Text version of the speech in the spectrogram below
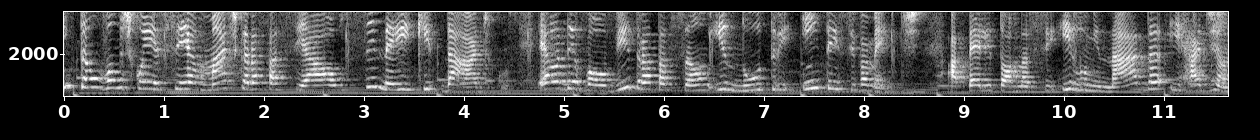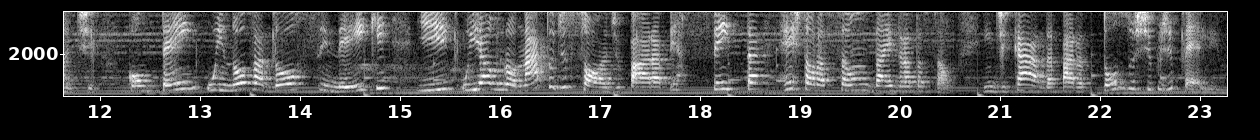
Então vamos conhecer a máscara facial Cineique da Adicus. Ela devolve hidratação e nutre intensivamente. A pele torna-se iluminada e radiante. Contém o inovador Cineique e o hialuronato de sódio para a perfeita restauração da hidratação, indicada para todos os tipos de pele.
